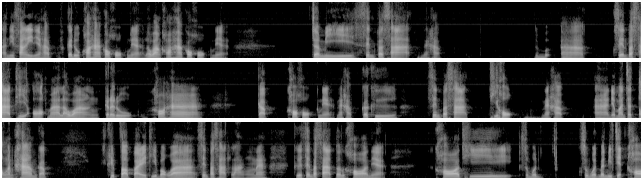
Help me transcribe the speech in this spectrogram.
อันนี้ฟังดีนะครับ กระดูกข้อ 5 ข้อ 6 เนี่ย ระหว่างข้อ 5 ข้อ 6 เนี่ย จะมีเส้นประสาทนะครับเส้นประสาทที่ออกมาระหว่างกระดูกข้อ 5 ข้อ6เนี่ยนะครับก็คือเส้นประสาทที่6นะครับอ่าเดี๋ยวมันจะตรงกันข้ามกับคลิปต่อไปที่บอกว่าเส้นประสาทหลังนะคือเส้นประสาทต้นคอเนี่ยข้อที่สมมติสมมติมันมี 7 ข้อ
